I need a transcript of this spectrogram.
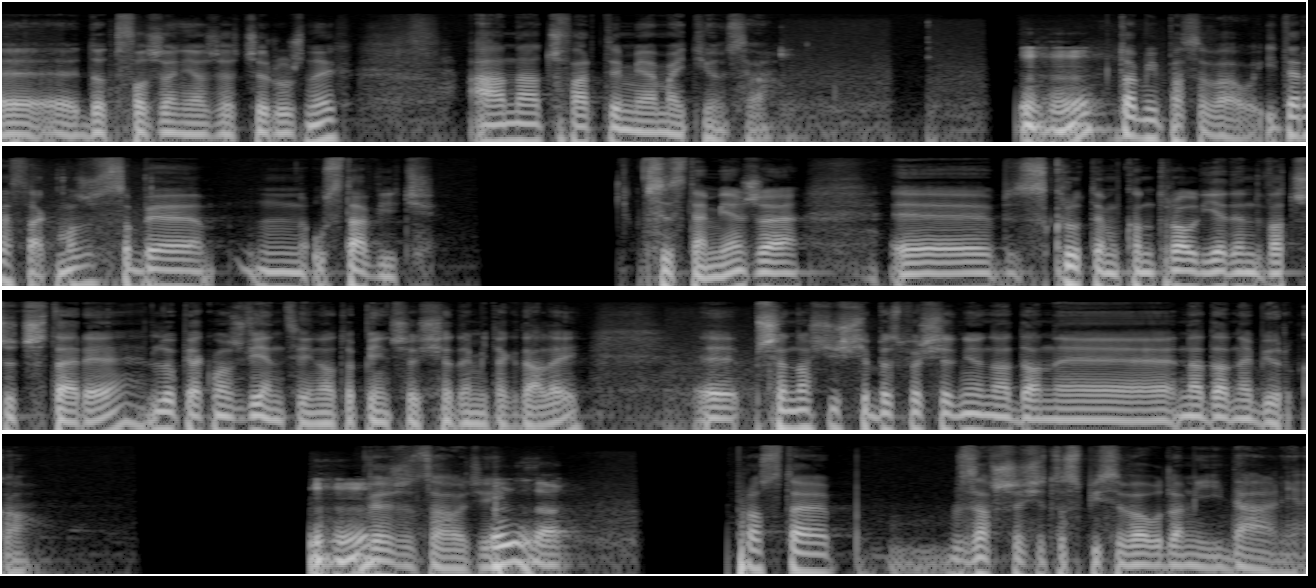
e, do tworzenia rzeczy różnych. A na czwartym miałem iTunesa. Mhm. To mi pasowało. I teraz tak, możesz sobie mm, ustawić w systemie, że y, skrótem Ctrl 1, 2, 3, 4 lub jak masz więcej, no to 5, 6, 7 i tak dalej, y, przenosisz się bezpośrednio na dane, na dane biurko. Mhm. Wiesz o co chodzi? No tak. Proste, zawsze się to spisywało dla mnie idealnie,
